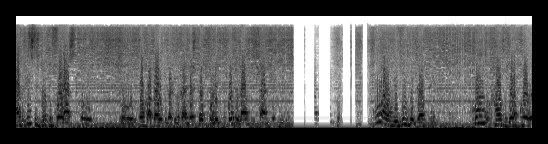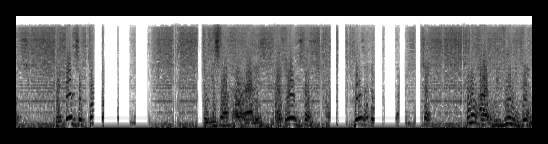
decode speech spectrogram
And this is not for us to, to talk about, but we can just talk for it because we love this country. Who are within the government, who have their corals, they also talk to disrupt our rallies by throwing stones. Those are the check. Who are within them,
